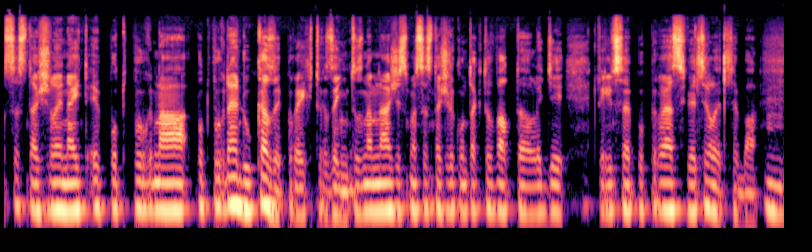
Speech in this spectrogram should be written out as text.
se snažili najít i podporná, podporné důkazy pro jejich tvrzení. To znamená, že jsme se snažili kontaktovat uh, lidi, kteří se poprvé svěřili třeba. Hmm. Uh,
